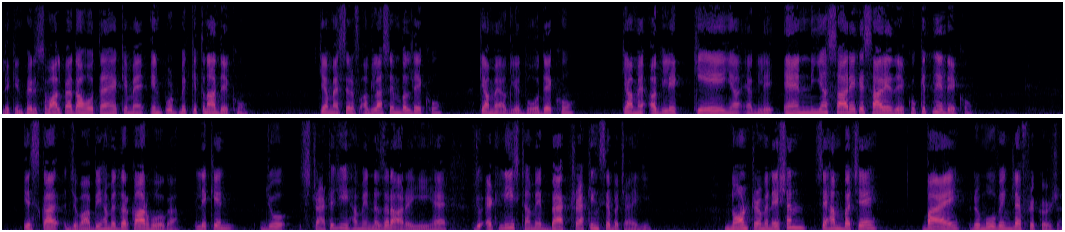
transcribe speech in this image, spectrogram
لیکن پھر سوال پیدا ہوتا ہے کہ میں ان پٹ میں کتنا دیکھوں؟ کیا میں صرف اگلا سمبل دیکھوں؟ کیا میں اگلے دو دیکھوں؟ کیا میں اگلے کے یا اگلے این یا سارے کے سارے دیکھوں؟ کتنے دیکھوں؟ اس کا جواب بھی ہمیں درکار ہوگا۔ لیکن جو اسٹریٹجی ہمیں نظر آ رہی ہے، جو ایٹ لیسٹ ہمیں بیک ٹریکنگ سے بچائے گی۔ نان ٹرمینیشن سے ہم بچے بائی ریموونگ لیفٹ ریکرجن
